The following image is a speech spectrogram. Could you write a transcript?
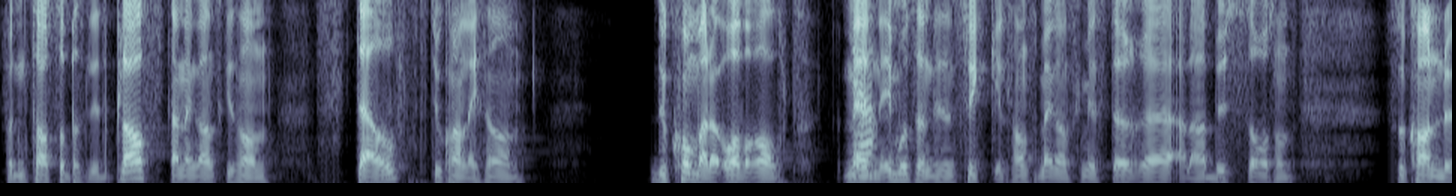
For den tar såpass lite plass, den er ganske sånn stealth. Du kan liksom Du kommer deg overalt med Ja. i motsetning til en sykkel, sant, som er ganske mye større, eller busser og sånt, Så kan du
